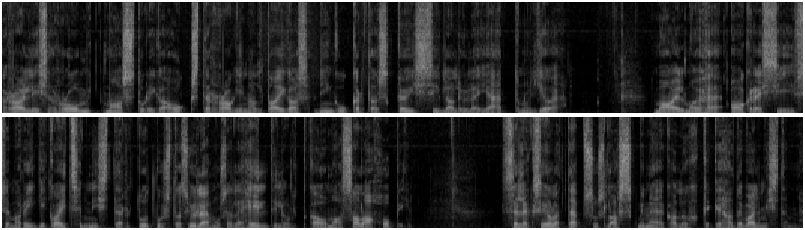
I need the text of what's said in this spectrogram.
rallis roomikmaasturiga okster Raginal taigas ning ukerdas köissillal üle jäätunud jõe. maailma ühe agressiivsema riigi kaitseminister tutvustas ülemusele heldinult ka oma salahobi. selleks ei ole täpsuslaskmine ega lõhkekehade valmistamine,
